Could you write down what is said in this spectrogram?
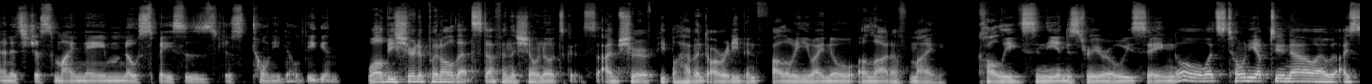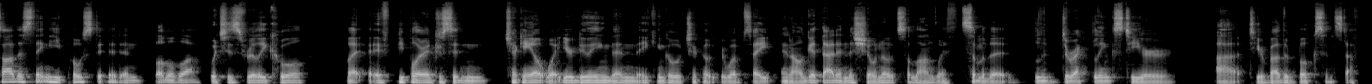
and it's just my name, no spaces, just Tony Deldegan. Well, be sure to put all that stuff in the show notes because I'm sure if people haven't already been following you, I know a lot of my colleagues in the industry are always saying, Oh, what's Tony up to now? I, I saw this thing he posted and blah, blah, blah, which is really cool. But if people are interested in checking out what you're doing, then they can go check out your website, and I'll get that in the show notes along with some of the direct links to your uh, to your other books and stuff.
